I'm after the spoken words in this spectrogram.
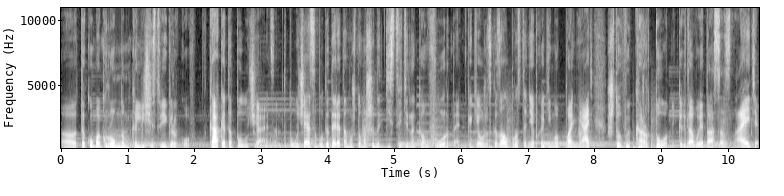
э, таком огромном количестве игроков. Как это получается? Это получается благодаря тому, что машина действительно комфортная. Как я уже сказал, просто необходимо понять, что вы картонный. Когда вы это осознаете,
